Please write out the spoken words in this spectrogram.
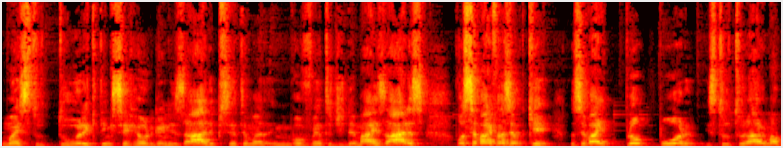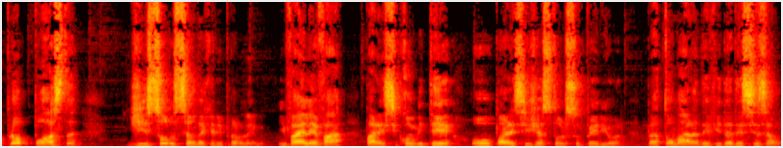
uma estrutura que tem que ser reorganizada e precisa ter um envolvimento de demais áreas, você vai fazer o quê? Você vai propor, estruturar uma proposta de solução daquele problema e vai levar para esse comitê ou para esse gestor superior para tomar a devida decisão.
